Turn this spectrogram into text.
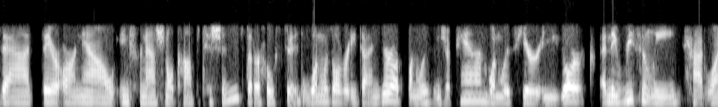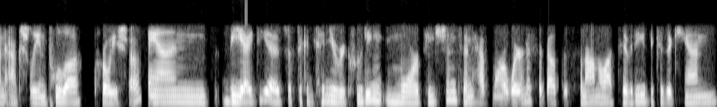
that there are now international competitions that are hosted. One was already done in Europe, one was in Japan, one was here in New York, and they recently had one actually in Pula, Croatia. And the idea is just to continue recruiting more patients and have more awareness about this phenomenal activity because it can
